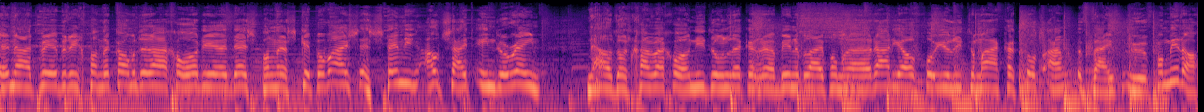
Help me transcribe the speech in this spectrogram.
En na het weerbericht van de komende dagen hoorde je deze van uh, Skipper Wise en Standing Outside in the Rain. Nou, dat gaan wij gewoon niet doen. Lekker uh, binnen blijven om uh, radio voor jullie te maken tot aan 5 uur vanmiddag.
